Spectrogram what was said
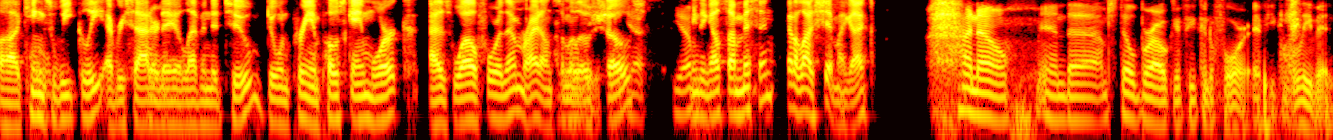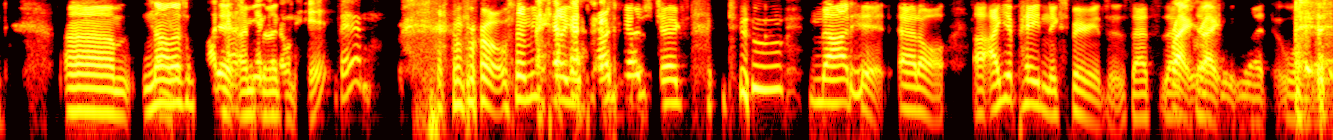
uh, Kings Weekly every Saturday 11 to 2, doing pre and post game work as well for them, right on some of those be. shows. Yes. Yep. Anything else I'm missing? Got a lot of shit, my guy. I know, and uh, I'm still broke. If you can afford, if you can believe it. Um, no, that's it. Podcast I mean, I- don't hit, man. bro. Let me tell you, podcast checks do not hit at all. Uh, I get paid in experiences. That's, that's Right, right. What what, uh,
